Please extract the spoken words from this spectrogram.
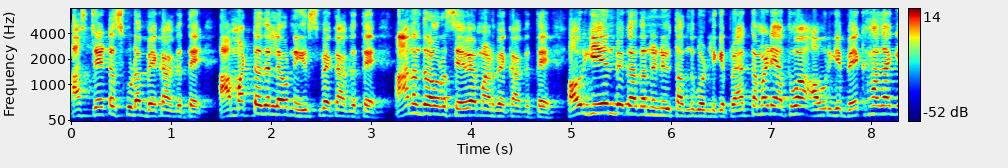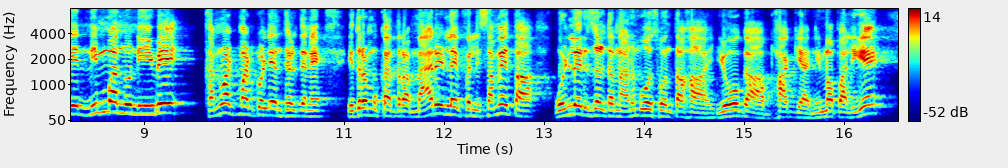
ಆ ಸ್ಟೇಟಸ್ ಕೂಡ ಬೇಕಾಗುತ್ತೆ. ಆ ಮಟ್ಟದಲ್ಲಿ ಅವ್ರನ್ನ ಇರಿಸಬೇಕಾಗುತ್ತೆ. ಆನಂತರ ಅವರ ಸೇವೆ ಮಾಡಬೇಕಾಗುತ್ತೆ. ಅವ್ರಿಗೆ ಏನ್ ಬೇಕಾದನ್ನು ನೀವು ತಂದುಕೊಡ್ಲಿಕ್ಕೆ ಪ್ರಯತ್ನ ಮಾಡಿ ಅಥವಾ ಅವ್ರಿಗೆ ಬೇಕಾದಾಗೆ ನಿಮ್ಮನ್ನು ನೀವೇ ಕನ್ವರ್ಟ್ ಮಾಡ್ಕೊಳ್ಳಿ ಅಂತ ಹೇಳ್ತೇನೆ. ಇದರ ಮುಖಾಂತರ ಮ್ಯಾರಿಡ್ ಲೈಫ್ ಅಲ್ಲಿ ಸಮೇತ ಒಳ್ಳೆ ರಿಸಲ್ಟ್ ಅನ್ನು ಅನುಭವಿಸುವಂತಹ ಯೋಗ, ಭಾಗ್ಯ ನಿಮ್ಮ ಪಾಲಿಗೆ.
